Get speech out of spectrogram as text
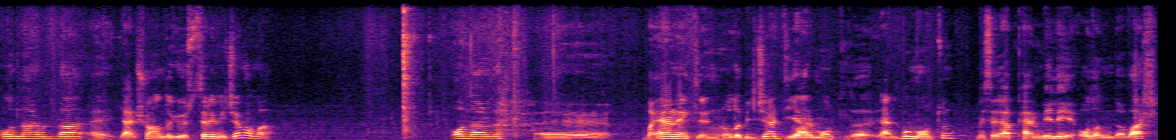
Onlar da e, yani şu anda gösteremeyeceğim ama Onlarda e, bayan renklerinin olabileceği diğer montla yani bu montun mesela pembeli olanı da var.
